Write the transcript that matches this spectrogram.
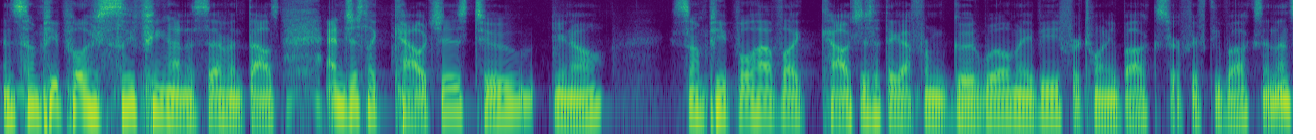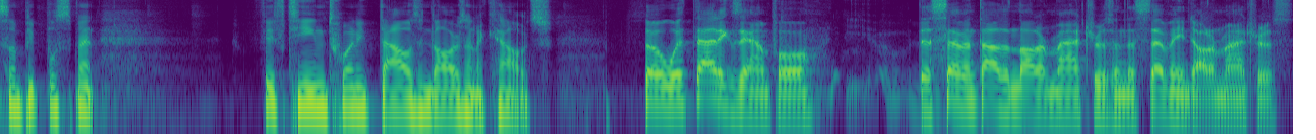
and some people are sleeping on a seven thousand, and just like couches too. You know, some people have like couches that they got from Goodwill maybe for twenty bucks or fifty bucks, and then some people spent fifteen, twenty thousand dollars on a couch. So with that example, the seven thousand dollar mattress and the seventy dollar mattress,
